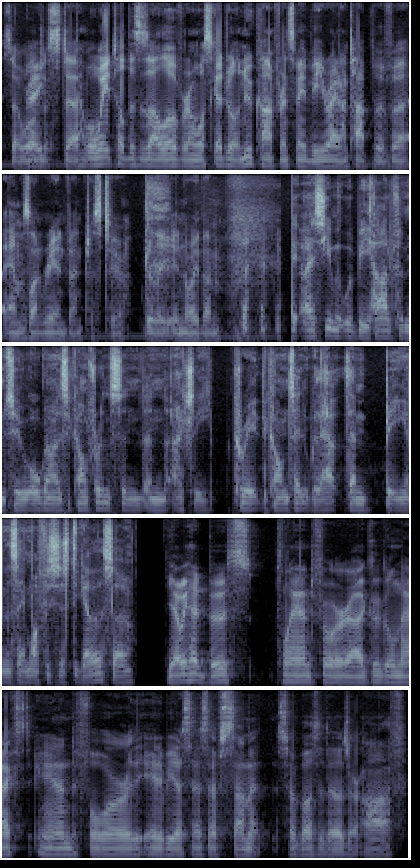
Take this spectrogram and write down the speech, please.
So we'll right. just uh, we'll wait till this is all over and we'll schedule a new conference maybe right on top of uh, Amazon reInvent just to really annoy them. I assume it would be hard for them to organize a conference and, and actually create the content without them being in the same offices together. So yeah, we had booths planned for uh, Google Next and for the AWS SF Summit. So both of those are off.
